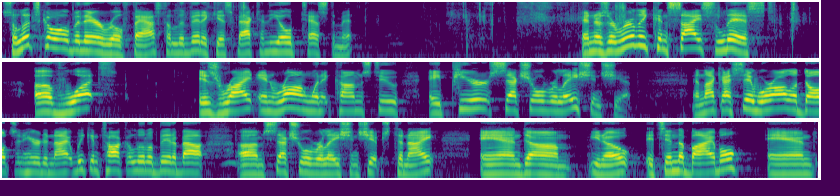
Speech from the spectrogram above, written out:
So let's go over there real fast to Leviticus, back to the Old Testament. And there's a really concise list of what is right and wrong when it comes to a pure sexual relationship. And like I said, we're all adults in here tonight. We can talk a little bit about um, sexual relationships tonight. And, um, you know, it's in the Bible, and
